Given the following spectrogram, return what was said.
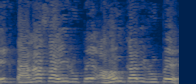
એક તાનાશાહી રૂપે, અહંકારી રૂપે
